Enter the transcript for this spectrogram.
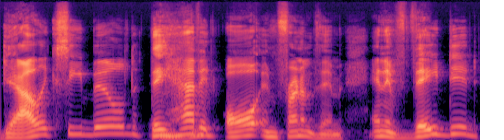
galaxy build, they have Mhm. it all in front of them. And if they did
